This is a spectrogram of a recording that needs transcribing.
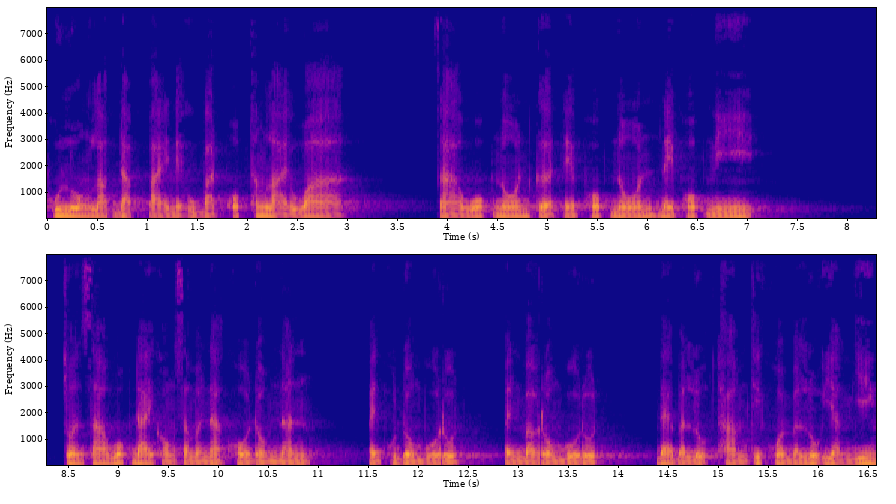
ผู้ล่วงลับดับไปในอุบัติภพทั้งหลายว่า สาวกโน้นเกิดในภพโน้นในภพนี้ ส่วนสาวกใดของสมณะโคดมนั้น เป็นอุดมบุรุษ เป็นบรมบุรุษ ได้บรรลุธรรมที่ควรบรรลุอย่างยิ่ง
